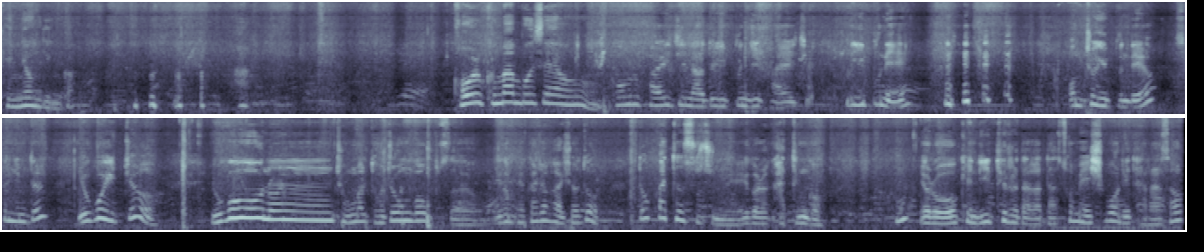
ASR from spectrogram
갱년기인가? 거울 그만 보세요. 거울을 봐야지 나도 이쁜지 봐야지. 근데 이쁘네. 엄청 이쁜데요? 손님들? 요거 있죠? 요거는 정말 더 좋은 거 없어요. 이건 백화점 가셔도 똑같은 수준이에요. 이거랑 같은 거. 응? 요렇게 니트로다가 다 소매 15리 달아서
